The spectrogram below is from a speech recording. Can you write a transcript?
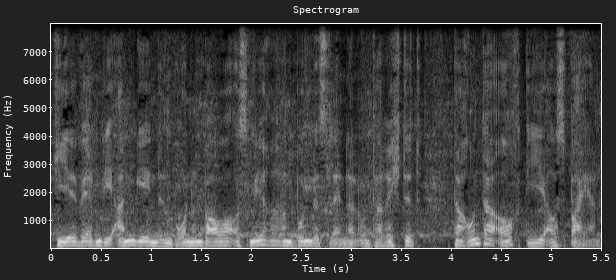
Hier werden die angehenden Brunnenbauer aus mehreren Bundesländern unterrichtet, darunter auch die aus Bayern.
